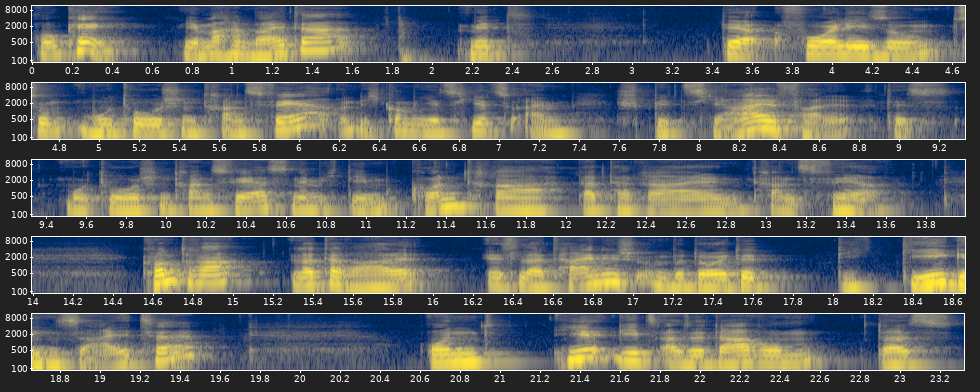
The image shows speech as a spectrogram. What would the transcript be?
Okay, wir machen weiter mit der Vorlesung zum motorischen Transfer und ich komme jetzt hier zu einem Spezialfall des motorischen Transfers, nämlich dem kontralateralen Transfer. Kontralateral ist lateinisch und bedeutet die Gegenseite und hier geht es also darum, dass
